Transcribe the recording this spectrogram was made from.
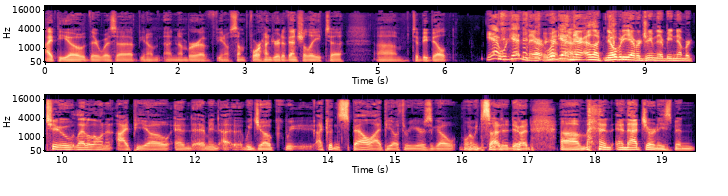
IPO, there was a you know a number of you know some 400 eventually to um, to be built. Yeah, we're getting there. We're getting getting there. Look, nobody ever dreamed there'd be number two, let alone an IPO. And I mean, uh, we joke. We I couldn't spell IPO three years ago when we decided to do it, um, and and that journey's been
